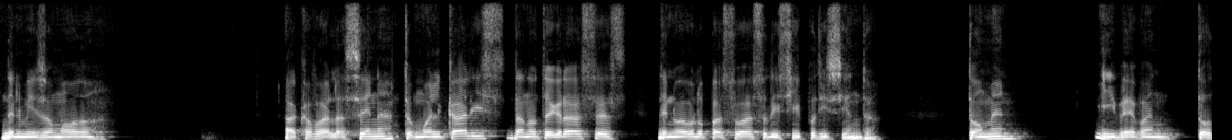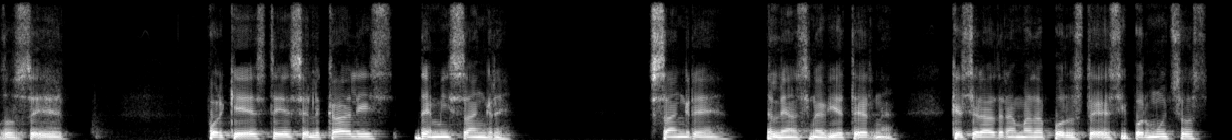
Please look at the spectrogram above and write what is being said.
Del mismo modo, acabó la cena, tomó el cáliz, dándote gracias, de nuevo lo pasó a su discípulo diciendo, tomen y beban todos de él, porque este es el cáliz de mi sangre, sangre de la alianza y eterna, que será derramada por ustedes y por muchos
